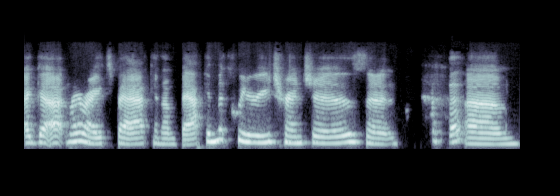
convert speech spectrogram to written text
I got my rights back, and I'm back in the query trenches and um,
